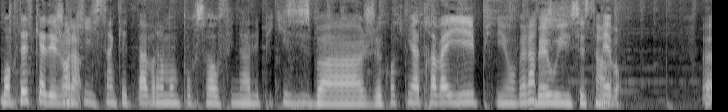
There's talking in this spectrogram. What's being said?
Bon, peut-être qu'il y a des gens Voilà. qui s'inquiètent pas vraiment pour ça au final et puis qui se disent bah je vais continuer à travailler et puis on verra. Ben oui, c'est ça. Mais bon, Euh,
